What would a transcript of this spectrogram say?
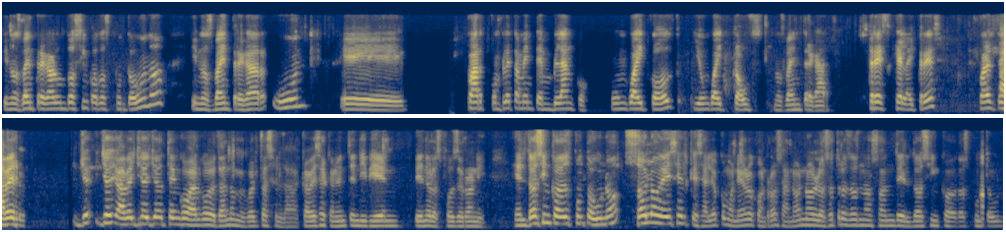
y nos va a entregar un 252.1 y nos va a entregar un eh, part completamente en blanco, un white gold y un white toast. Nos va a entregar tres 3 para el A ver, yo, yo, a ver, yo, yo tengo algo dándome vueltas en la cabeza que no entendí bien viendo los posts de Ronnie. El 252.1 solo es el que salió como negro con rosa, ¿no? No, los otros dos no son del 252.1.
